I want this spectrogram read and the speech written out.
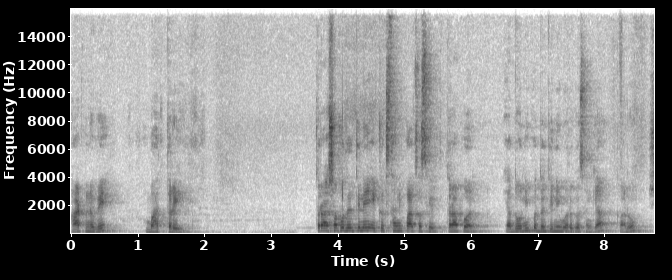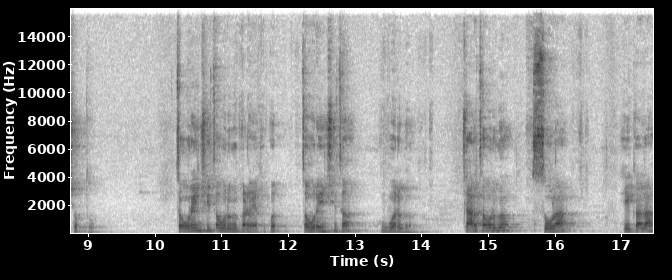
आठ नव्हे बहात्तर येईल तर अशा पद्धतीने एकक स्थानी पाच असेल तर आपण या दोन्ही पद्धतीने वर्गसंख्या काढू शकतो. चौऱ्याऐंशीचा वर्ग काढूयात आपण. चौऱ्याऐंशीचा वर्ग. चारचा वर्ग सोळा. एकाला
